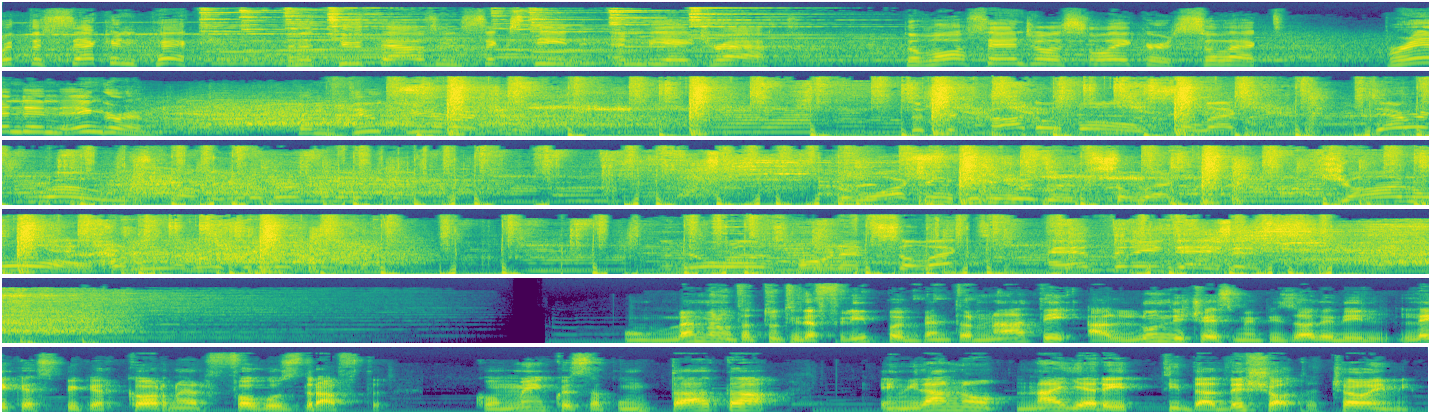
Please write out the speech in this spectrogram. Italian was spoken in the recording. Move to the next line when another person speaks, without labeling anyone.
With the second pick in the 2016 NBA Draft, the Los Angeles Lakers select Brandon Ingram from Duke University.
The Chicago Bulls select Derrick Rose from the University of Memphis. The Washington Wizards select John Wall from the University of. The New Orleans Hornets select Anthony Davis.
Un benvenuto a tutti da Filippo e bentornati all'undicesimo episodio di Lakers Speaker Corner Focus Draft. Con me in questa puntata Emiliano Nagliaretti da The Shot. Ciao Emi.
